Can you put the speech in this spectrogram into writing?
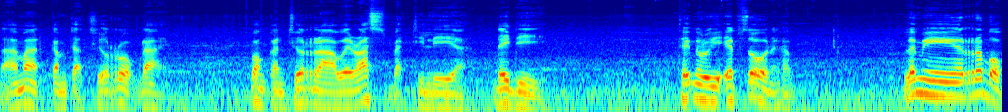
สามารถกำจัดเชื้อโรคได้ ป้องกันเชื้อราไวรัส แบคทีเรียได้ดี เทคโนโลยีเอฟโซนะครับ และมีระบบ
